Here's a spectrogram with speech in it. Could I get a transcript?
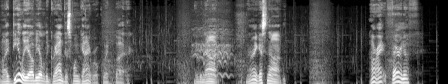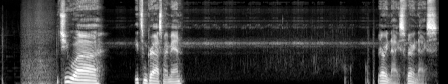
Well, ideally I'll be able to grab this one guy real quick, but maybe not. No, I guess not. Alright, fair enough. But you uh eat some grass, my man. Very nice, very nice.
